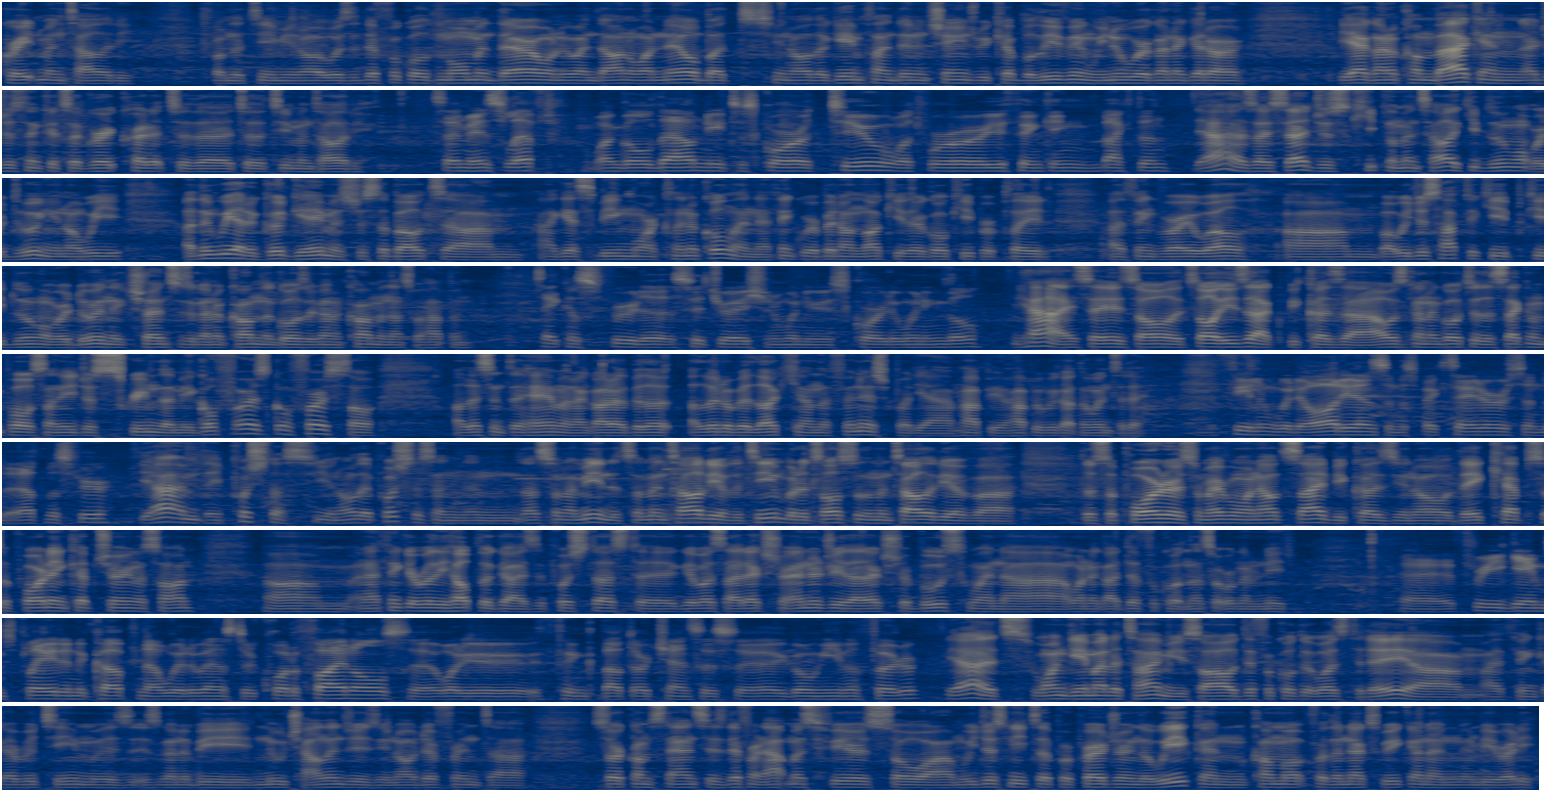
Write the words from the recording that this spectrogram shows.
great mentality from the team. You know, it was a difficult moment there when we went down 1-0, but you know the game plan didn't change. We kept believing. We knew we were going to get our, yeah, going to come back, and I just think it's a great credit to the to the team mentality. Ten minutes left, one goal down, need to score two. What were you thinking back then? Yeah, as I said, just keep the mentality, keep doing what we're doing. You know, we, I think we had a good game. It's just about, um, I guess, being more clinical, and I think we're a bit unlucky. Their goalkeeper played, I think, very well. Um, but we just have to keep keep doing what we're doing. The chances are going to come, the goals are going to come, and that's what happened. Take us through the situation when you scored the winning goal. Yeah, I say it's all it's all Isaac because uh, I was going to go to the second post, and he just screamed at me, "Go first, go first. So I listened to him and I got a, bit, a little bit lucky on the finish. But yeah, I'm happy. happy we got the win today. The feeling with the audience and the spectators and the atmosphere. Yeah, and they pushed us. You know, they pushed us, and, and that's what I mean. It's the mentality of the team, but it's also the mentality of uh, the supporters from everyone outside because you know they kept supporting, kept cheering us on. Um, and I think it really helped the guys. It pushed us to give us that extra energy, that extra boost when uh, when it got difficult, and that's what we're going to need. Uh, three games played in the cup. Now we're advanced to the quarterfinals. Uh, what do you think about our chances uh, going even further? Yeah, it's one game at a time. You saw how difficult it was today. Um, I think every team is, is going to be new challenges. You know, different uh, circumstances, different atmospheres. So um, we just need to prepare during the week and come up for the next weekend and, and be ready.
